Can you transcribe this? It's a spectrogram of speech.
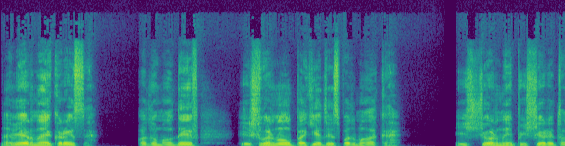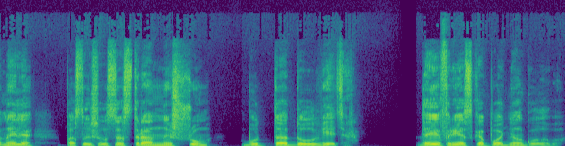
«Наверное, крыса», — подумал Дэйв и швырнул пакет из-под молока. Из черной пещеры туннеля послышался странный шум, будто дул ветер. Дэйв резко поднял голову.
